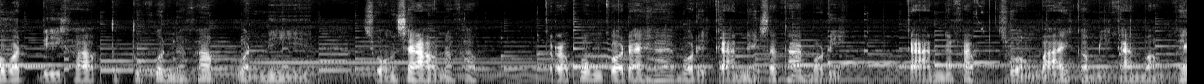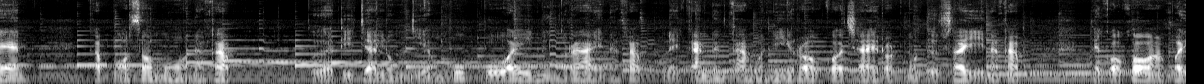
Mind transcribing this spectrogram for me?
สวัสดีครับ ทุกๆคนนะครับ วันนี้ช่วงเช้านะครับ กระผมก็ได้ให้บริการในสถานบริการนะครับ ช่วงบ่ายก็มีการวางแผนกับอสมนะครับเพื่อที่จะลงเยี่ยมผู้ป่วยหนึ่งรายนะครับ ในการเดินทางวันนี้เราก็ใช้รถมอเตอร์ไซค์นะครับ แต่ก็ข้ออภัย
